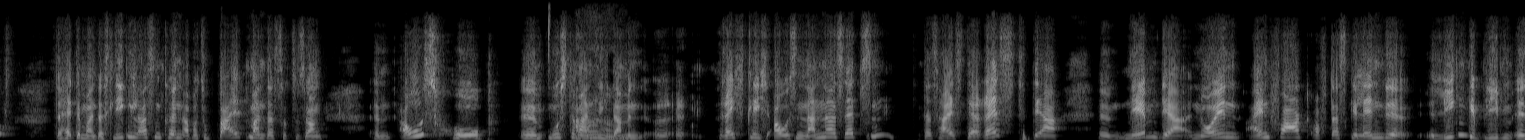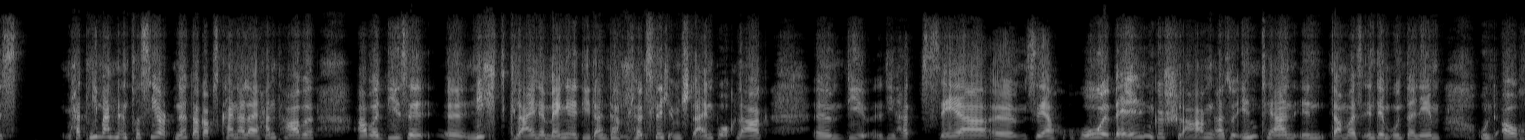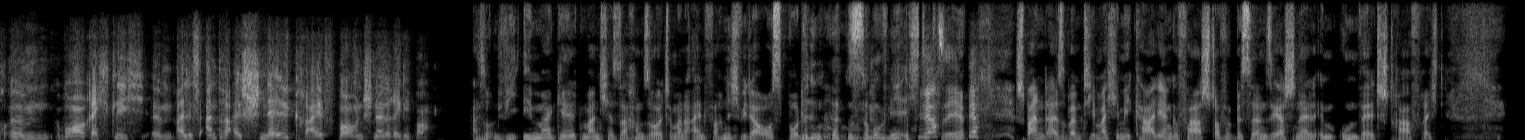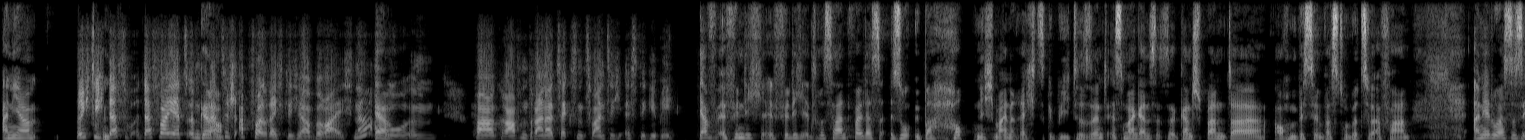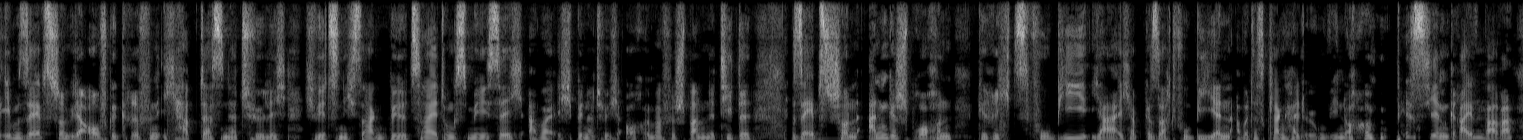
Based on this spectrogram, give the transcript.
Da hätte man das liegen lassen können, aber sobald man das sozusagen ähm, aushob, äh, musste man ah. sich damit äh, rechtlich auseinandersetzen. Das heißt, der Rest, der äh, neben der neuen Einfahrt auf das Gelände liegen geblieben ist, hat niemanden interessiert, ne? Da gab es keinerlei Handhabe, aber diese äh, nicht kleine Menge, die dann da plötzlich im Steinbruch lag, ähm, die, die hat sehr, äh, sehr hohe Wellen geschlagen, also intern in damals in dem Unternehmen und auch ähm, war rechtlich ähm, alles andere als schnell greifbar und schnell regelbar. Also und wie immer gilt, manche Sachen sollte man einfach nicht wieder ausbuddeln, so wie ich das ja, sehe. Ja. Spannend. Also beim Thema Chemikalien, Gefahrstoffe bist du dann sehr schnell im Umweltstrafrecht. Anja. Richtig, das, das war jetzt im genau. klassisch abfallrechtlicher Bereich, ne? Ja. Also im Paragraphen 326 StGB. Ja, finde ich, finde ich interessant, weil das so überhaupt nicht meine Rechtsgebiete sind. Ist mal ganz, ganz spannend, da auch ein bisschen was drüber zu erfahren. Anja, du hast es eben selbst schon wieder aufgegriffen. Ich habe das natürlich, ich will jetzt nicht sagen bildzeitungsmäßig, aber ich bin natürlich auch immer für spannende Titel selbst schon angesprochen. Gerichtsphobie, ja, ich habe gesagt Phobien, aber das klang halt irgendwie noch ein bisschen greifbarer.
